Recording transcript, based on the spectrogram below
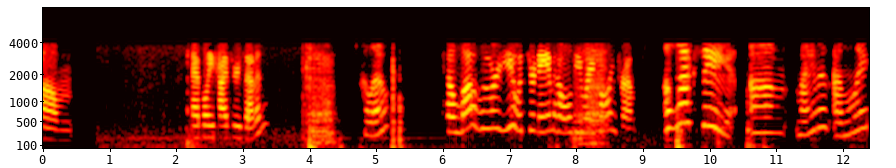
Um, Emily five three seven. Hello? Hello, who are you? What's your name? How old are you? Where are you calling from? Alexi! Um, my name is Emily.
